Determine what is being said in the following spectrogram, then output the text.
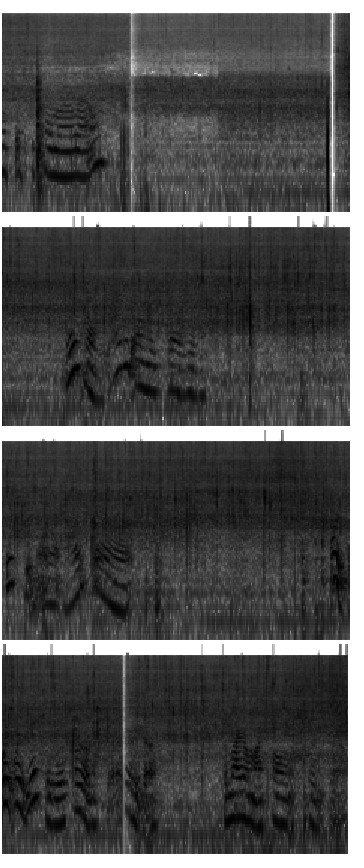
Let's just the camera around. There's no light on this problem. Chicken, I don't like that. Wait, wait, wait. Yes, it is. Hold on. There we go. The light on my phone was turned down.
